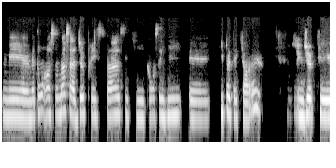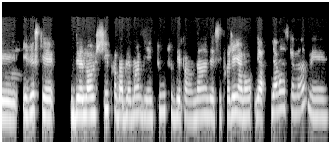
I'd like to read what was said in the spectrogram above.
mais euh, mettons, en ce moment, sa job principale, c'est qu'il est conseiller hypothécaire. Une job qui risque de lâcher probablement bientôt, tout dépendant de ses projets. Il, avance comment, mais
